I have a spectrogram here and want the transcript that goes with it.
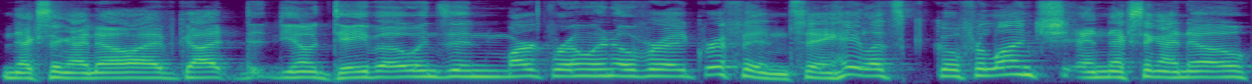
next thing I know, I've got you know Dave Owens and Mark Rowan over at Griffin saying, "Hey, let's go for lunch," and next thing I know,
